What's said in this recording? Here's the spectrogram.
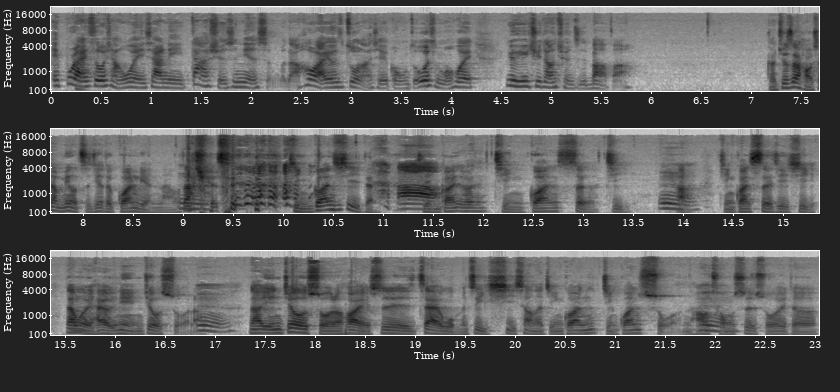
哎，布莱斯，我想问一下，你大学是念什么的？后来又是做哪些工作？为什么会愿意去当全职爸爸？感觉上好像没有直接的关联啦。我大学是 景观系的，景观就是景观设计，嗯啊，景观设计系。但我也还有念研究所了。嗯。那研究所的话，也是在我们自己系上的景观景观所，然后从事所谓的。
